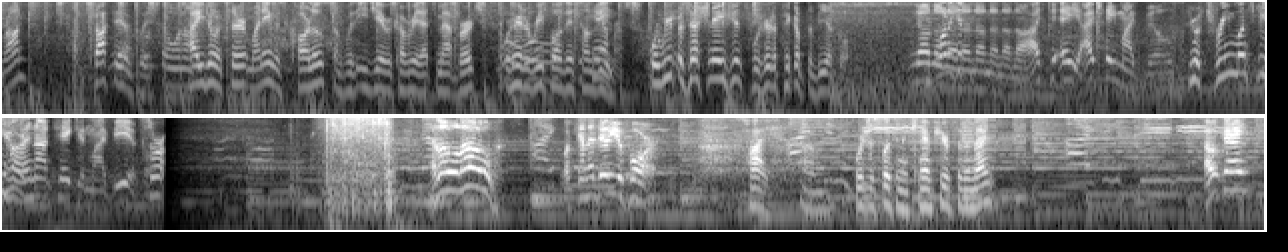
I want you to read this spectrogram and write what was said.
Ron? Talk to him, please. How you doing, sir? My name is Carlos. I'm with EJ Recovery. That's Matt Birch. We're here to repo this Humvee. We're repossession agents. We're here to pick up the vehicle. No, no, no, get- no, no, no, no, no. I t- hey, I pay my bills. You're three months behind. You are behind. not taking my vehicle. Sir. Hello, hello. What can I do you for? Hi. Um, we're just looking to camp here for the night. Okay.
